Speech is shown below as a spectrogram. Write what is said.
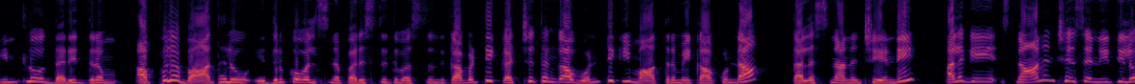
ఇంట్లో దరిద్రం అప్పుల బాధలు ఎదుర్కోవలసిన పరిస్థితి వస్తుంది కాబట్టి ఖచ్చితంగా ఒంటికి మాత్రమే కాకుండా తలస్నానం చేయండి. అలాగే స్నానం చేసే నీటిలో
